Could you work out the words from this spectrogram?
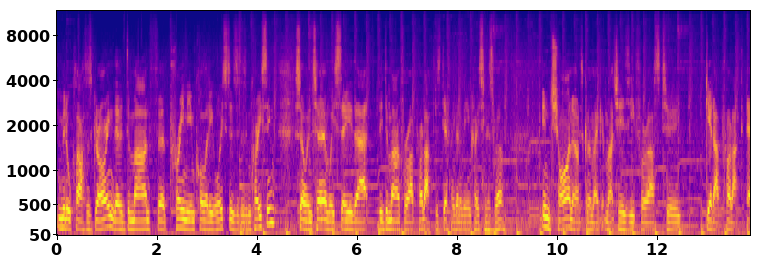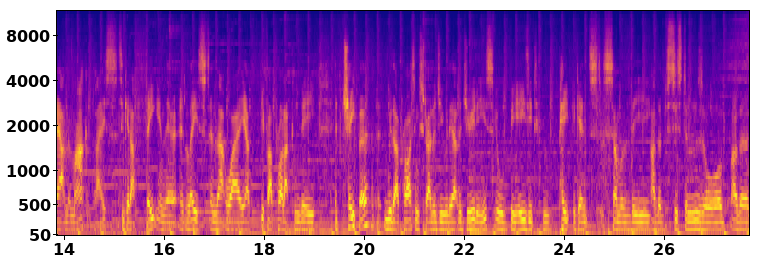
middle class is growing. The demand for premium quality oysters is increasing. So in turn we see that the demand for our product is definitely going to be increasing as well. In China, it's going to make it much easier for us to get our product out in the marketplace, to get our feet in there at least. And that way, if our product can be cheaper with our pricing strategy without the duties, it will be easy to compete against some of the other systems or other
